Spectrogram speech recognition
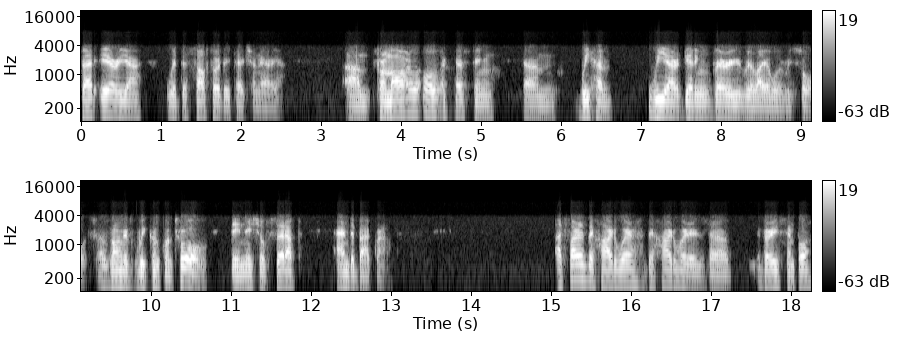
that area with the software detection area. Um, from all, all our testing, um, we have we are getting very reliable results as long as we can control the initial setup and the background. As far as the hardware, the hardware is uh, very simple.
